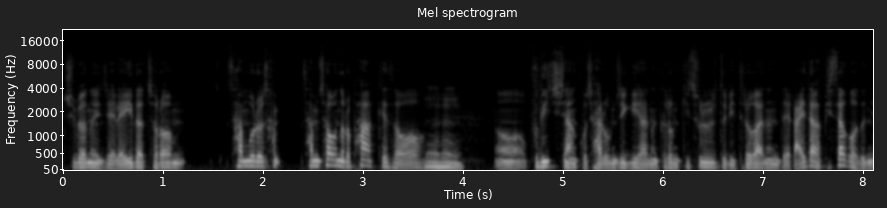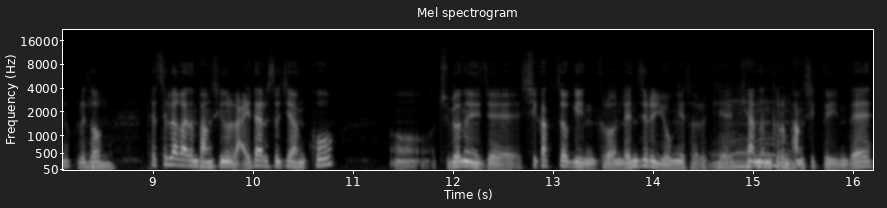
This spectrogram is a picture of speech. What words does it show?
주변을 이제 레이더처럼 사물을 3, 차원으로 파악해서 음흠. 어 부딪히지 않고 잘 움직이게 하는 그런 기술들이 들어가는데 라이다가 비싸거든요. 그래서 음. 테슬라 가는 방식을 라이다를 쓰지 않고 어, 주변에 이제 시각적인 그런 렌즈를 이용해서 이렇게 음. 피하는 그런 방식들인데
